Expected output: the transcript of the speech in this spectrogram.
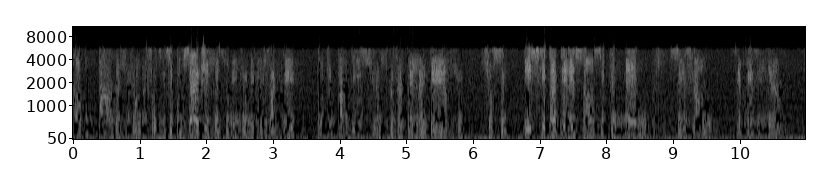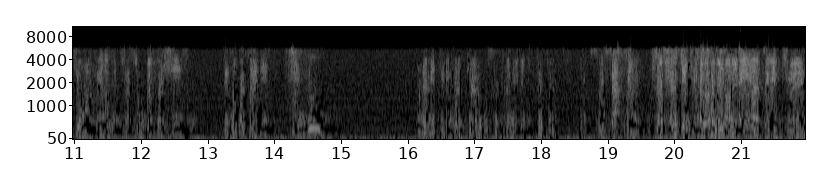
quand on parle de ce genre de choses, et c'est pour ça que j'ai fait ce livre, j'en ai consacré toute une partie sur ce que j'appelle la guerre, sur. Et ce qui est intéressant, c'est que même ces gens, ces Brésiliens, qui ont arrivé dans une situation de fascisme, les ambassadeurs disent, c'est nous. On avait été les vainqueurs, vous êtes venus les dictateurs. Et ça, c'est ça, c'est l'honnêteté intellectuelle.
